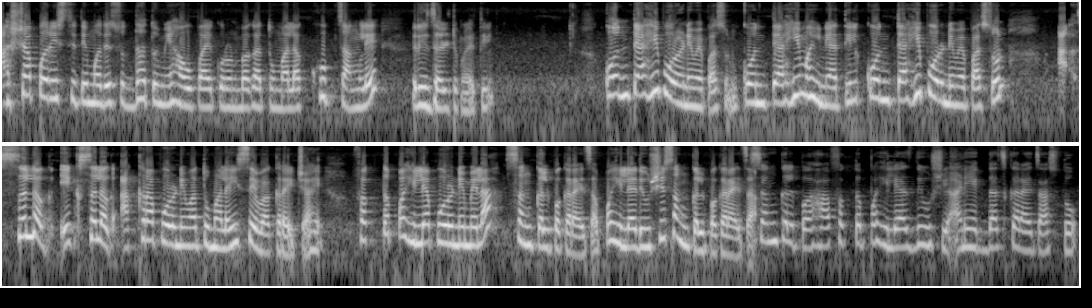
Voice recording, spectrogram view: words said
अशा परिस्थितीमध्ये सुद्धा तुम्ही हा उपाय करून बघा तुम्हाला खूप चांगले रिझल्ट मिळतील. कोणत्याही पौर्णिमेपासून कोणत्याही महिन्यातील कोणत्याही पौर्णिमेपासून सलग एक सलग अकरा पौर्णिमा तुम्हाला ही सेवा करायची आहे. फक्त पहिल्या पौर्णिमेला संकल्प करायचा. पहिल्या दिवशी संकल्प करायचा. संकल्प हा फक्त पहिल्याच दिवशी आणि एकदाच करायचा असतो.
